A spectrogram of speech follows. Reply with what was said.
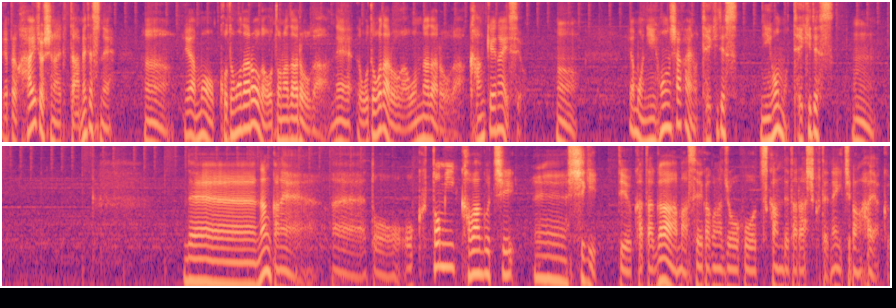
やっぱり排除しないとダメですね。うん。いやもう子供だろうが大人だろうがね男だろうが女だろうが関係ないですよ。うん。やもう日本社会の敵です。日本の敵です。うん。で、なんかね、えっ、と、奥富川口、えー市議っていう方が、まあ、正確な情報を掴んでたらしくてね、一番早く。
